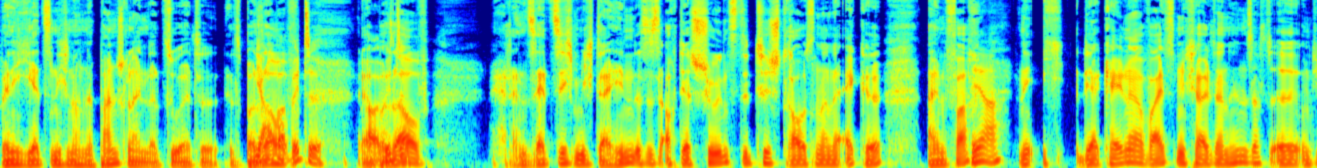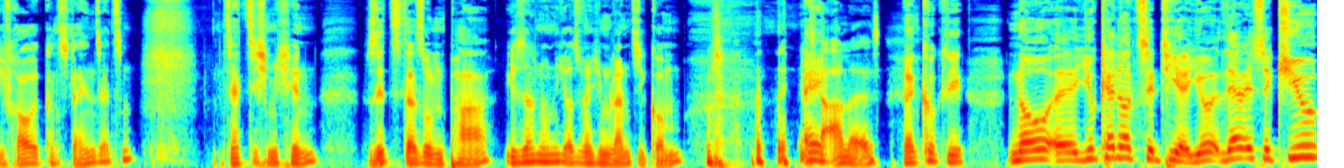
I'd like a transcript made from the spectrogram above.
wenn ich jetzt nicht noch eine Punchline dazu hätte. Jetzt pass Ja, auf. aber bitte. Ja, aber pass bitte. auf. Ja, dann setze ich mich dahin. Das ist auch der schönste Tisch draußen an der Ecke. Einfach. Ja. Nee, ich, der Kellner weist mich halt dann hin, sagt, äh, und die Frau, kannst du da hinsetzen? Setze ich mich hin, sitzt da so ein Paar. Ich sag noch nicht, aus welchem Land sie kommen. Ich Ey. ahne es. Dann guckt die, no, uh, you cannot sit here. You, there is a queue.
